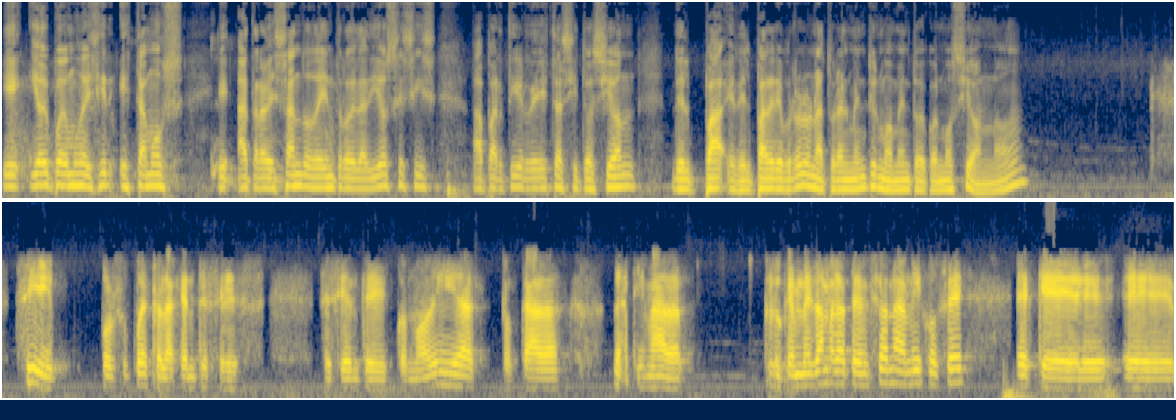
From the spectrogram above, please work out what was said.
y, y, hoy podemos decir, estamos eh, atravesando dentro de la diócesis, a partir de esta situación del, pa del padre Brolo, naturalmente un momento de conmoción, ¿no? Sí, por supuesto, la gente se, se siente conmovida, tocada, lastimada. Lo que me llama la atención a mí, José, es que eh,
